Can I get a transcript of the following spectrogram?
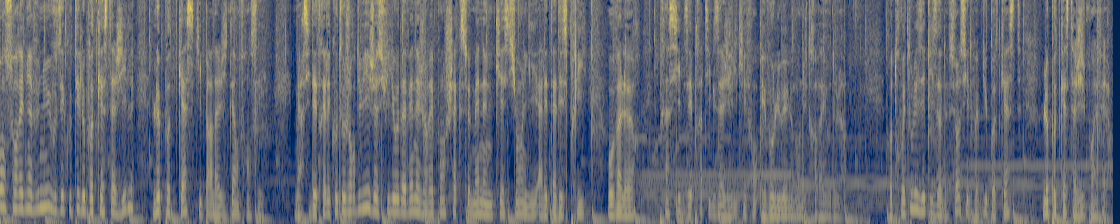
bonsoir et bienvenue, vous écoutez le podcast Agile, le podcast qui parle d'agilité en français. Merci d'être à l'écoute aujourd'hui, je suis Léo Daven et je réponds chaque semaine à une question liée à l'état d'esprit, aux valeurs, principes et pratiques agiles qui font évoluer le monde du travail au-delà. Retrouvez tous les épisodes sur le site web du podcast, lepodcastagile.fr.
